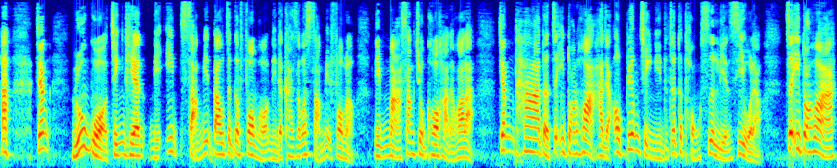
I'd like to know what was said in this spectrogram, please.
这样，如果今天你一扫描到这个 form 哦，你的 customer sami form 了，你马上就 call 他的话了，这样他的这一段话，他讲哦，不用紧，你的这个同事联系我了。这一段话啊，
